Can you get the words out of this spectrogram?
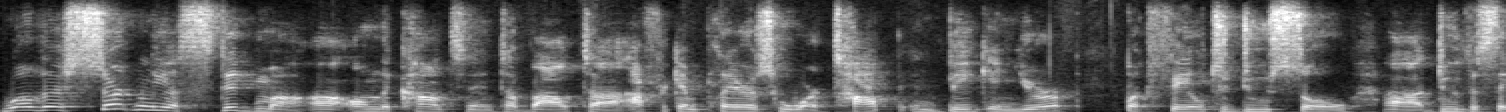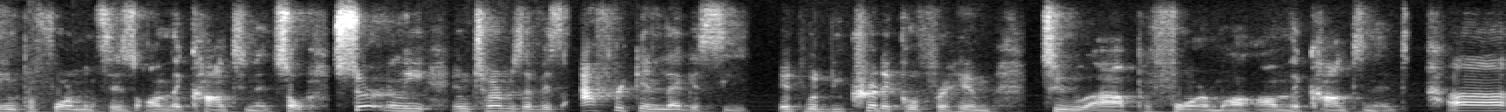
Well, there's certainly a stigma uh, on the continent about uh, African players who are top and big in Europe but fail to do so, uh, do the same performances on the continent. So certainly, in terms of his African legacy, it would be critical for him to uh, perform on, on the continent. Uh,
